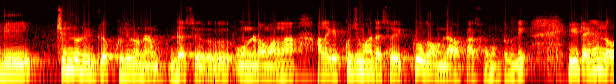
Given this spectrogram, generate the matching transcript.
ఇది చంద్రుడి ఇంట్లో కుజుడు ఉండడం దశ ఉండడం వలన అలాగే కుజుమ దశలో ఎక్కువగా ఉండే అవకాశం ఉంటుంది. ఈ టైంలో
